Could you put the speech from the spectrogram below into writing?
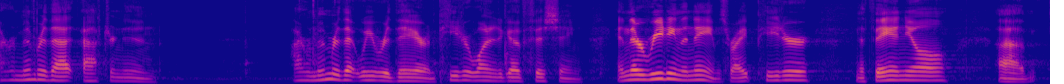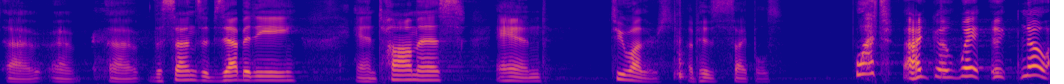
I remember that afternoon. I remember that we were there, and Peter wanted to go fishing. And they're reading the names, right? Peter, Nathaniel, uh, uh, uh, the sons of Zebedee, and Thomas, and two others of his disciples. What? I'd go, wait, uh, no,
